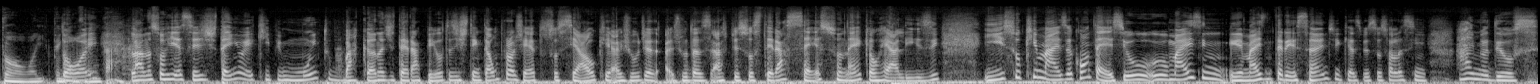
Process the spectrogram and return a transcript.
Dói, tem dói. que enfrentar. Lá na Sorriaci a gente tem uma equipe muito bacana de terapeutas, a gente tem até um projeto social que ajude, ajuda as, as pessoas a ter acesso, né, que é o Realize. E isso que mais acontece. O, o mais, in, mais interessante é que as pessoas falam assim, ai meu Deus,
